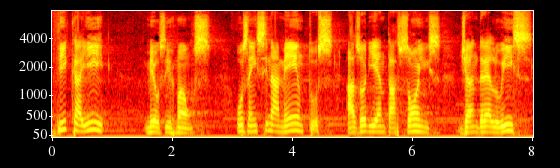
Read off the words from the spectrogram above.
fica aí, meus irmãos, os ensinamentos, as orientações de André Luiz,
